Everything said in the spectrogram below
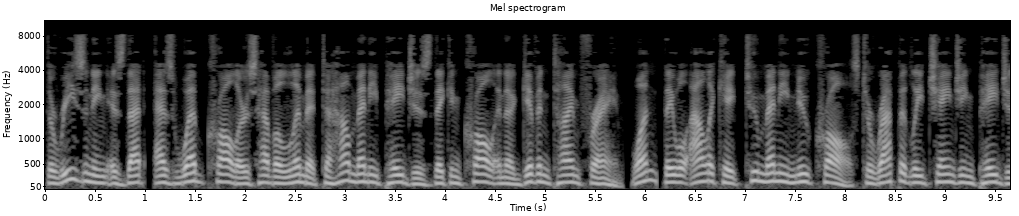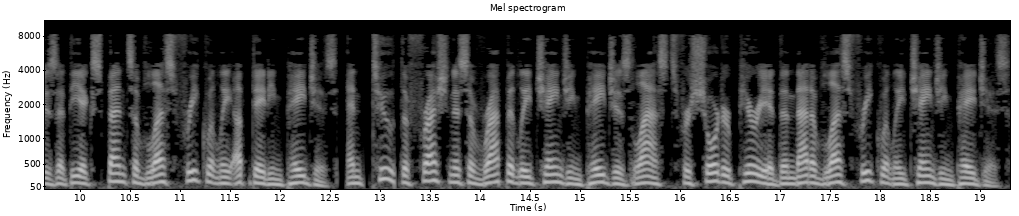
the reasoning is that, as web crawlers have a limit to how many pages they can crawl in a given time frame, 1 they will allocate too many new crawls to rapidly changing pages at the expense of less frequently updating pages, and 2 the freshness of rapidly changing pages lasts for shorter period than that of less frequently changing pages.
